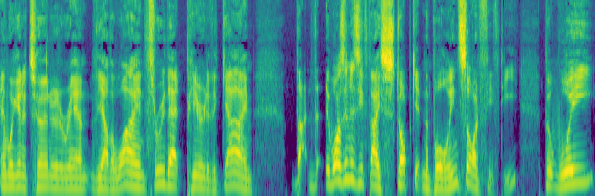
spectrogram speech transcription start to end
and we're going to turn it around the other way. And through that period of the game, it wasn't as if they stopped getting the ball inside 50, but we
